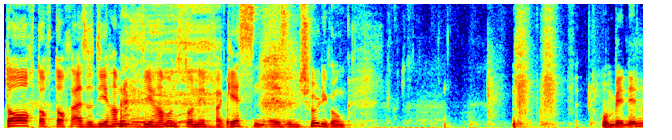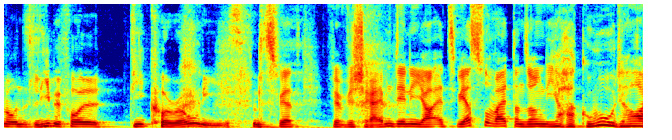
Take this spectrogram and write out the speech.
doch, doch, doch, also die haben, die haben uns doch nicht vergessen. Also, Entschuldigung. Und wir nennen uns liebevoll die Coronis. Das wird, wir, wir schreiben denen, ja, jetzt wäre es soweit, dann sagen die, ja gut, ja,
